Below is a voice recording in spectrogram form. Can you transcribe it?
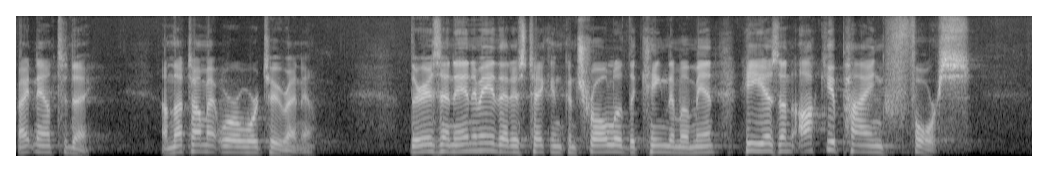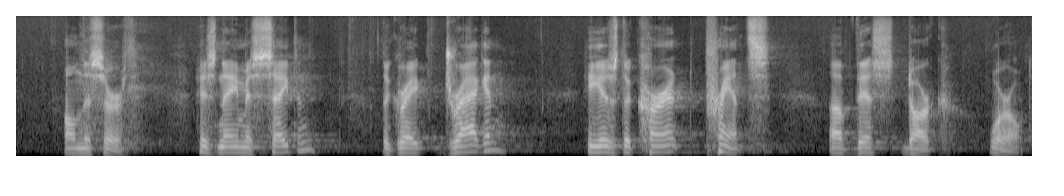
right now, today. I'm not talking about World War II right now. There is an enemy that has taken control of the kingdom of men. He is an occupying force on this earth. His name is Satan, the great dragon. He is the current prince of this dark world.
